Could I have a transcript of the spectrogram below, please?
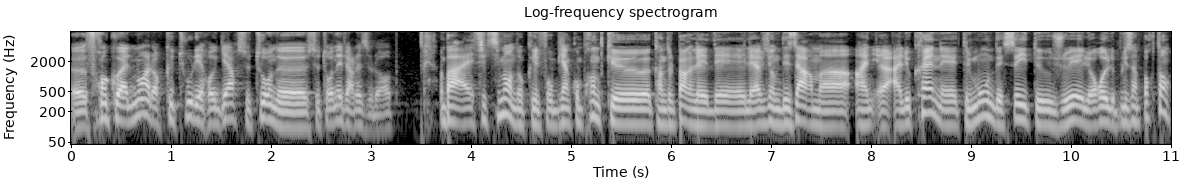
euh, franco-allemand alors que tous les regards se, tournent, euh, se tournaient vers l'Est de l'Europe? Bah, effectivement, donc il faut bien comprendre que quand on parle des, des avions des armes à, à- à l'Ukraine, tout le monde essaie de jouer le rôle le plus important.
